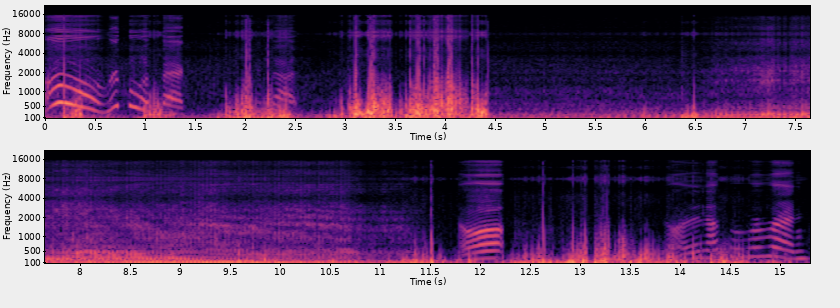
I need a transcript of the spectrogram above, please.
Oh, ripple effect. Look at that. Oh, not enough of a run.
